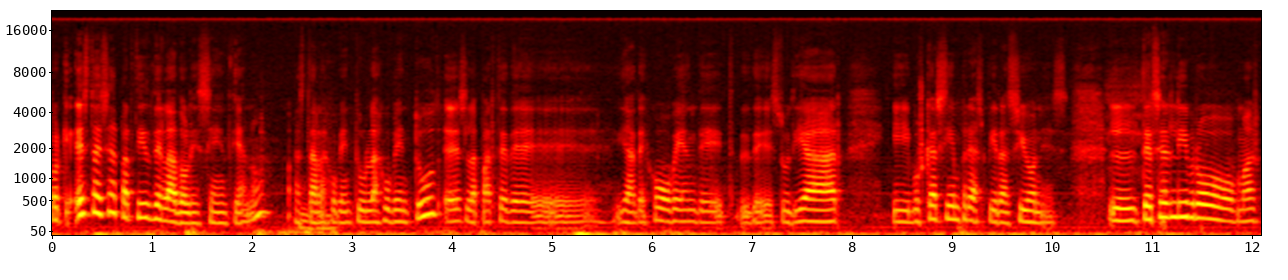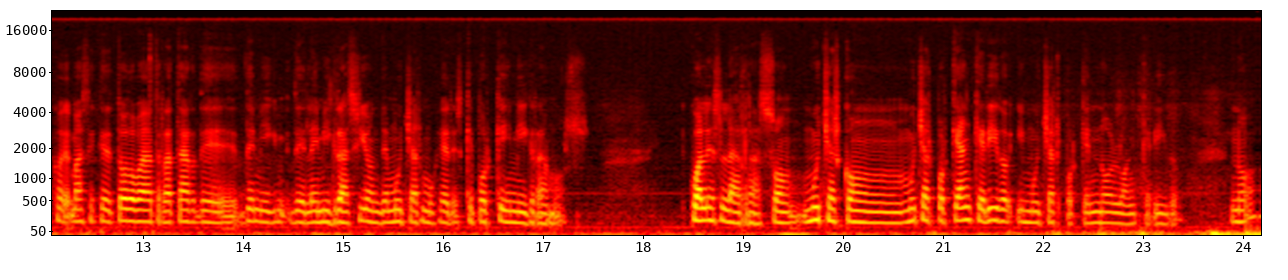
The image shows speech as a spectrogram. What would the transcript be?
Porque esta es a partir de la adolescencia, ¿no? Hasta la Ujú. juventud. La juventud es la parte de ya de joven, de, de estudiar y buscar siempre aspiraciones. El tercer libro, más, más que todo, va a tratar de, de, mi- de la inmigración de muchas mujeres, que por qué inmigramos. ¿Cuál es la razón? Muchas, con, muchas porque han querido y muchas porque no lo han querido. ¿no?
